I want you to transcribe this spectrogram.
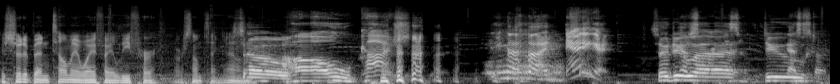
It should have been Tell My Wife I Leave Her or something. I don't know. So, Oh gosh! Dang it! so do Gotta uh, do Gotta start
